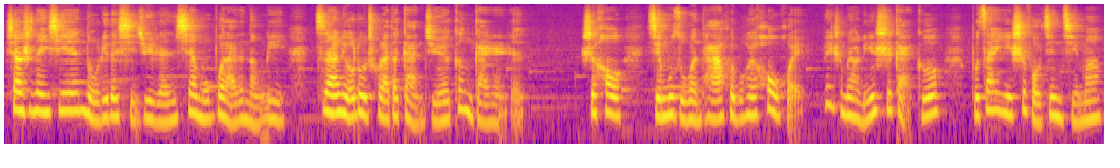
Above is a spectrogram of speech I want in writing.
像是那些努力的喜剧人羡慕不来的能力，自然流露出来的感觉更感染人。事后，节目组问他会不会后悔，为什么要临时改歌，不在意是否晋级吗？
